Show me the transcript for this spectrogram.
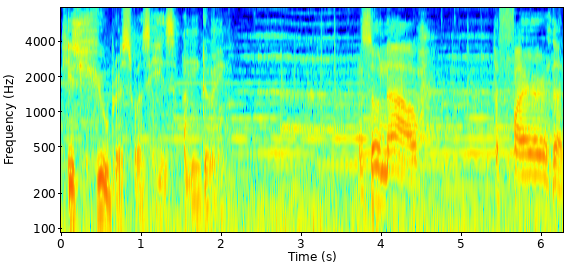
his hubris was his undoing. And so now, the fire that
